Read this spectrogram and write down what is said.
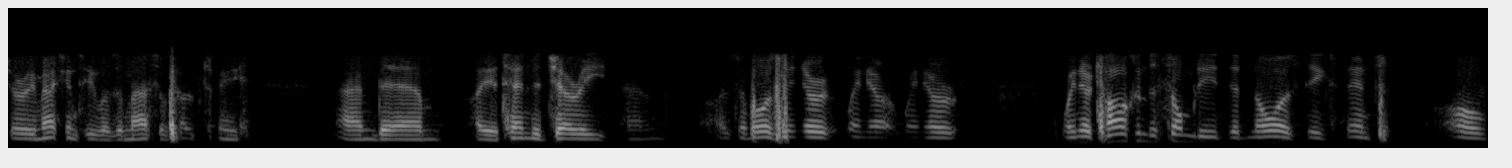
Gerry McEntee was a massive help to me, and um, I attended Gerry. And I suppose when you're when you're when you're when you're talking to somebody that knows the extent of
